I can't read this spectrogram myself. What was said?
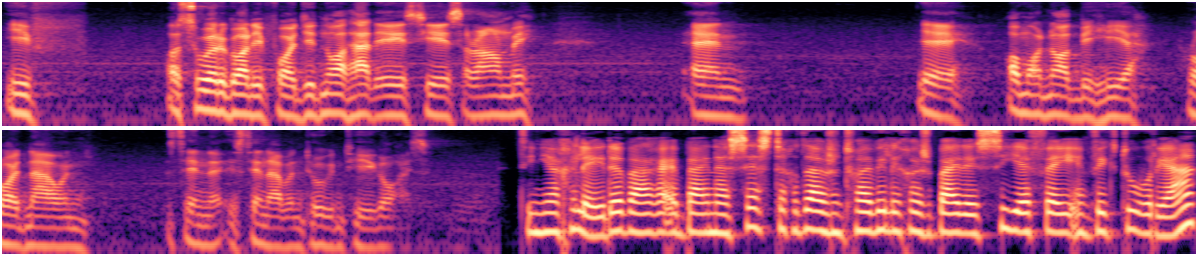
If I swear to God, if I did not have ACS around me, and yeah, I might not be here right now and stand, stand up and talking to you guys. Tien jaar geleden waren er bijna 60.000 vrijwilligers bij de CFA in Victoria.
